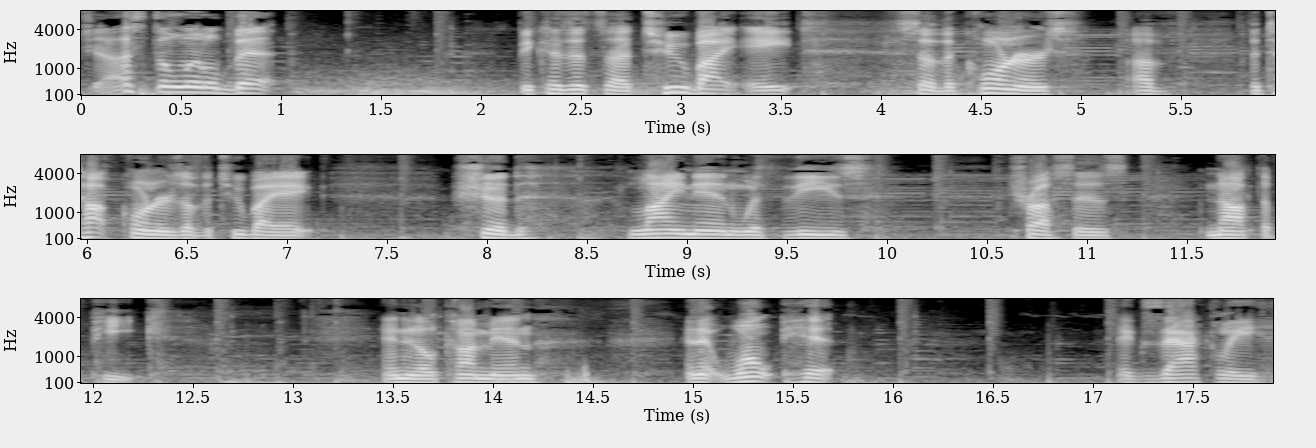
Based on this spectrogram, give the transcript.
just a little bit because it's a two by eight. So the corners of the top corners of the two by eight should line in with these trusses, not the peak. And it'll come in and it won't hit exactly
